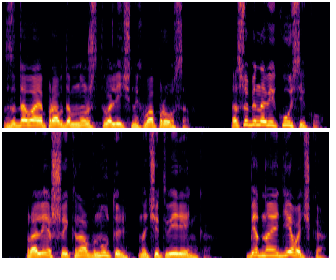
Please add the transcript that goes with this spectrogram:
задавая, правда, множество личных вопросов. Особенно Викусику, пролезшей к нам внутрь на четвереньках. Бедная девочка,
